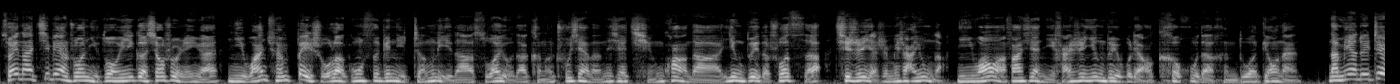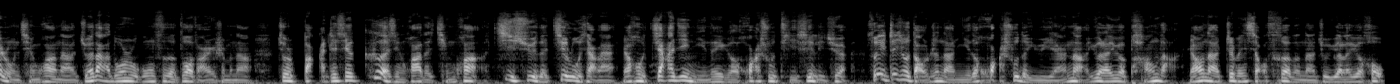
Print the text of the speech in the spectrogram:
所以呢，即便说你作为一个销售人员，你完全背熟了公司给你整理的所有的可能出现的那些情况的应对的说辞，其实也是没啥用的。你往往发现你还是应对不了客户的很多刁难。那面对这种情况呢，绝大多数公司的做法是什么呢？就是把这些个性化的情况继续的记录下来，然后加进你那个话术体系里去。所以这就导致呢，你的话术的语言呢越来越庞杂，然后呢，这本小册子呢就越来越厚，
